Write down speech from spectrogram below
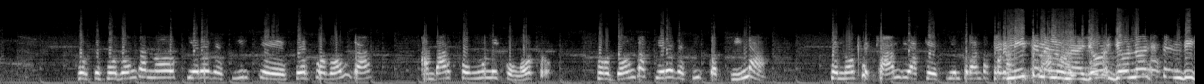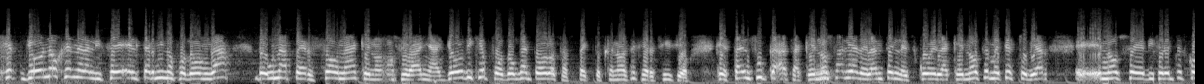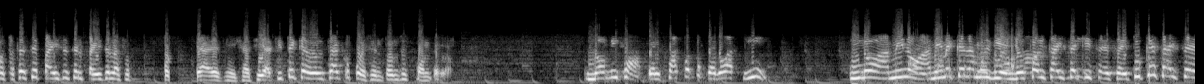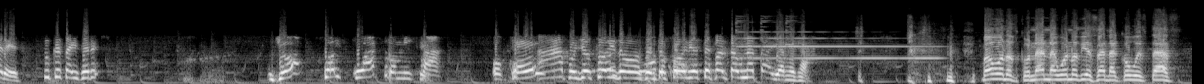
porque fodonga no quiere decir que ser fodonga, andar con uno y con otro. Fodonga quiere decir cochina, que no se cambia, que siempre anda con Permíteme, Luna, yo, yo no extendí, yo no generalicé el término fodonga de una persona que no se baña. Yo dije fodonga en todos los aspectos, que no hace ejercicio, que está en su casa, que no sale adelante en la escuela, que no se mete a estudiar, eh, no sé, diferentes cosas. Este país es el país de las oportunidades, mija. Si a ti te quedó el saco, pues entonces póntelo. No, mija, el saco te quedó así. No, a mí no, a mí me queda muy bien. Yo soy 6XS. ¿Tú qué 6 eres? ¿Tú qué 6 eres? Yo soy cuatro, mija, ¿ok? Ah, pues yo soy dos, entonces todavía te falta una talla, mija. Vámonos con Ana. Buenos días, Ana, ¿cómo estás?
